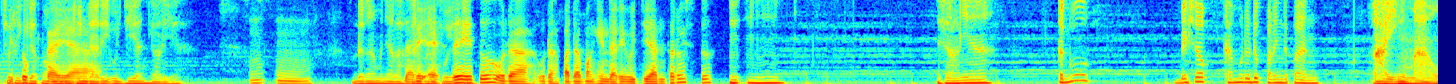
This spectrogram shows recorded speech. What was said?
curiga mau kayak- menghindari ujian kali ya Mm-mm. dengan menyalahkan Dari SD itu udah udah pada menghindari ujian terus tuh. Mm-mm. Misalnya, Teguh, besok kamu duduk paling depan. Aing mau.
